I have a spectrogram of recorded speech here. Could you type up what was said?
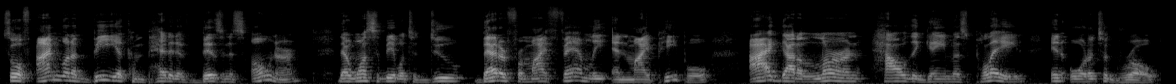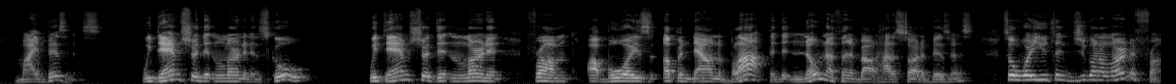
So if I'm going to be a competitive business owner that wants to be able to do better for my family and my people, I got to learn how the game is played in order to grow my business. We damn sure didn't learn it in school. We damn sure didn't learn it from our boys up and down the block that didn't know nothing about how to start a business. So where do you think that you're going to learn it from?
